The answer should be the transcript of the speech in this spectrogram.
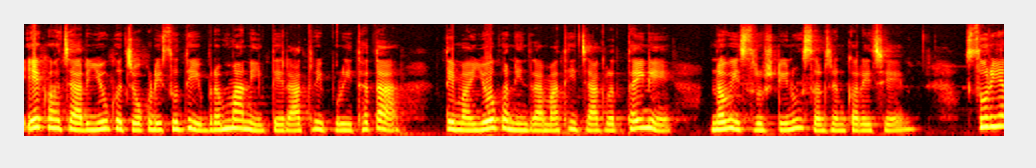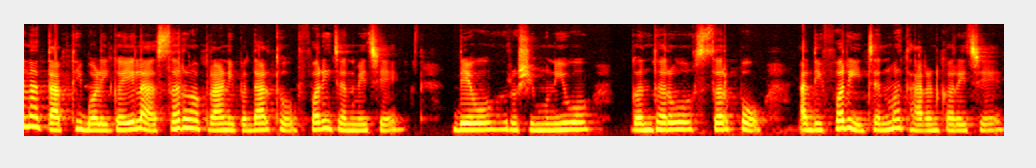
એક હજાર યુગ ચોકડી સુધી બ્રહ્માની તે રાત્રિ પૂરી થતાં તેમાં યોગ નિંદ્રામાંથી જાગૃત થઈને નવી સૃષ્ટિનું સર્જન કરે છે. સૂર્યના તાપથી બળી ગયેલા સર્વ પ્રાણી પદાર્થો ફરી જન્મે છે. દેવો, ઋષિમુનિઓ, ગંધર્વો, સર્પો આદિ ફરી જન્મ ધારણ કરે છે.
